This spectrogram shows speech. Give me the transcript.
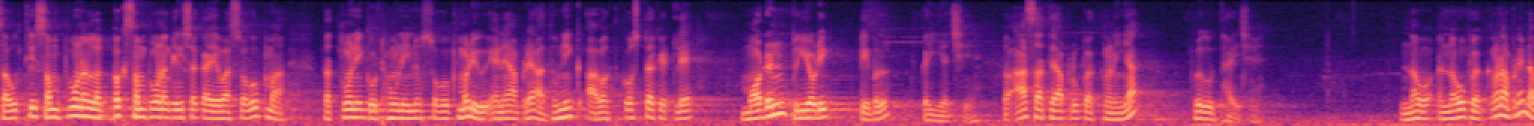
સૌથી સંપૂર્ણ, લગભગ સંપૂર્ણ કહી શકાય એવા સ્વરૂપમાં તત્વોની ગોઠવણીનું સ્વરૂપ મળ્યું. એને આપણે આધુનિક આવક કોષ્ટક એટલે મોડર્ન પિરિયોડિક ટેબલ કહીએ છીએ. તો આ સાથે આપણું પ્રકરણ અહીંયા પૂરું થાય છે. નવ, નવું પ્રકરણ આપણે નવા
